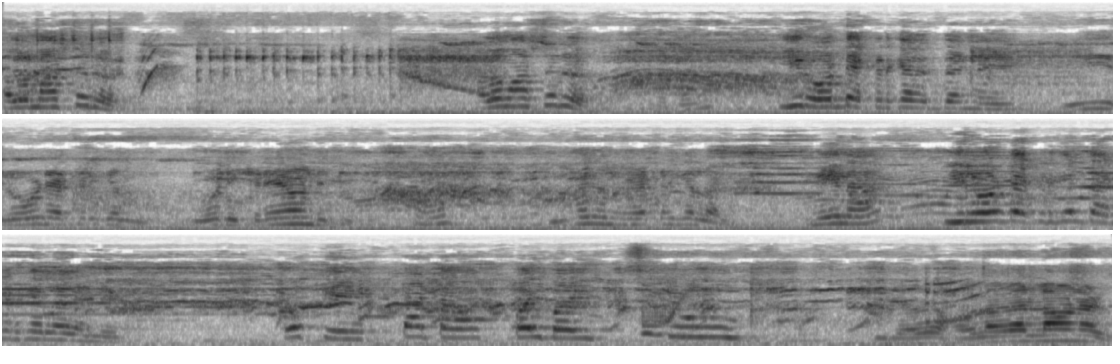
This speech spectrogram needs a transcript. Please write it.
Hello master. Hello master. ఈ రోడ్డు ఎక్కడికి వెళ్ద్దండి ఈ రోడ్ ఎక్కడికి వెళ్ళదు రోడ్ ఇక్కడే ఉండేది ఇంకా నువ్వు ఎక్కడికి వెళ్ళాలి? నేనా? ఈ రోడ్డు ఎక్కడికి వెళ్తే అక్కడికి వెళ్ళాలండి. ఓకే టాటా బై బై హౌలగాడ్లా ఉన్నాడు.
